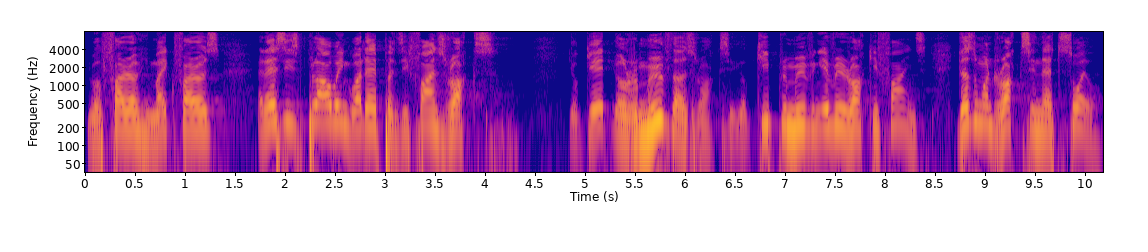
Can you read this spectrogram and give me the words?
he will furrow, he make furrows, and as he's plowing, what happens? He finds rocks. You'll get, you'll remove those rocks. You'll keep removing every rock he finds. He doesn't want rocks in that soil.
